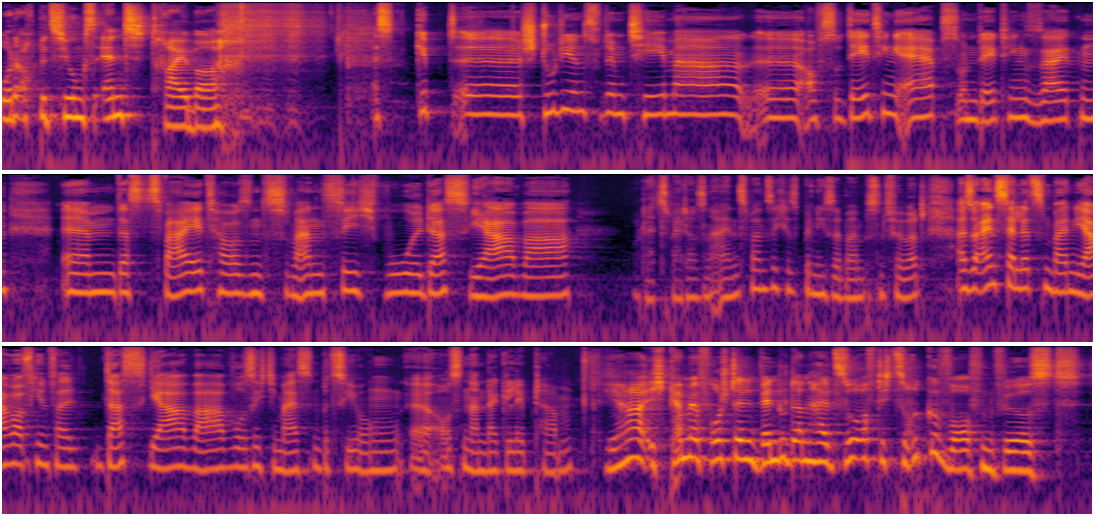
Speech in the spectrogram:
oder auch Beziehungsendtreiber. Es gibt äh, Studien zu dem Thema äh, auf so Dating-Apps und Dating-Seiten, ähm, dass 2020 wohl das Jahr war oder 2021, jetzt bin ich selber ein bisschen verwirrt. Also eins der letzten beiden Jahre auf jeden Fall das Jahr war, wo sich die meisten Beziehungen äh, auseinandergelebt haben. Ja, ich kann mir vorstellen, wenn du dann halt so auf dich zurückgeworfen wirst,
